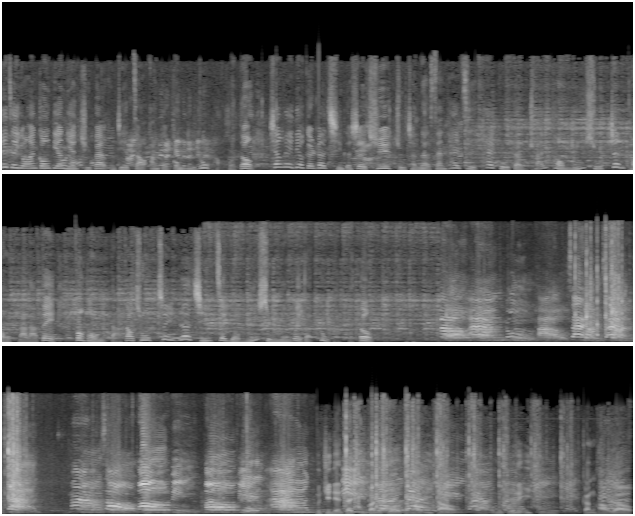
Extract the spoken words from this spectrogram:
内在永安宫第二年举办五节招安的公益路跑活动，乡内六个热情的社区组成了三太子、太古等传统民俗正头拉拉队，共同打造出最热情、最有民俗年味的路跑活动。早安路跑赞赞赞，马寿保比保平安。我们今年在举办的时候，刚好遇到啊，我们国内疫情刚好要。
